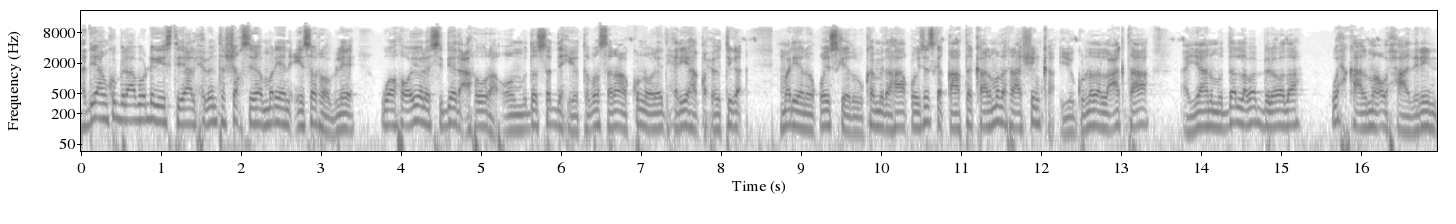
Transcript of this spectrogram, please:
Haddii aan ku bilaabo dhegaystayaal xubinta shakhsiga maryan ciise rooble waa hooyo leh siddeed carruura oo muddo saddex iyo toban sana ah ku nooleed xeryaha qaxootiga. Maryan oo qoyskeedu uu ka mid ahaa qoysaska qaata kaalmada raashinka iyo gunnada lacagta ah ayaan muddo laba bilooda wax kaalmaa u xaadirin.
